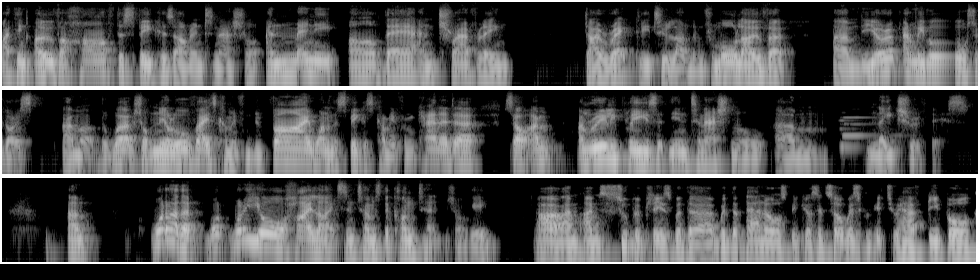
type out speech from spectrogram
I think over half the speakers are international and many are there and traveling directly to London from all over um, the Europe. And we've also got a, um, uh, the workshop, Neil Orvay is coming from Dubai, one of the speakers coming from Canada. So I'm, I'm really pleased at the international um, nature of this. Um, what are the, what, what are your highlights in terms of the content, Jean-Guy? Uh, I'm, I'm super pleased with the with the panels because it's always great to have people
